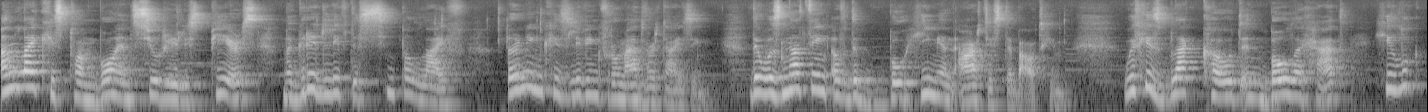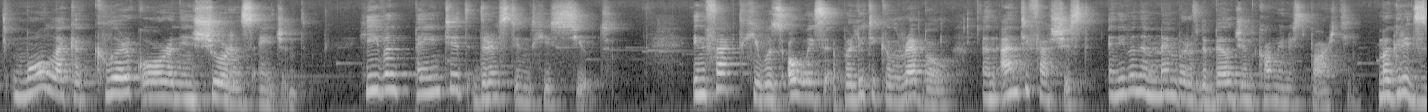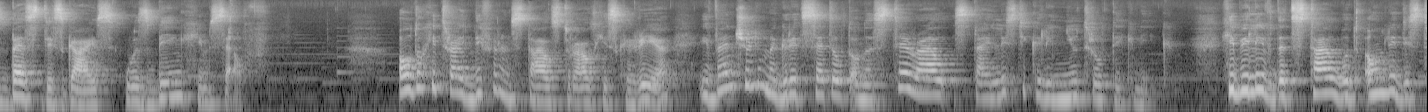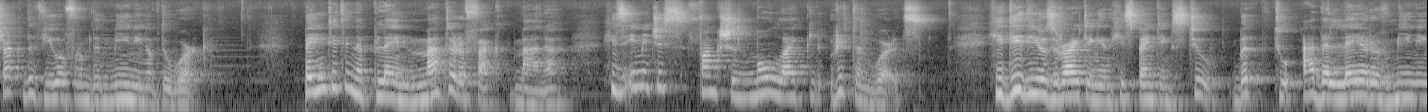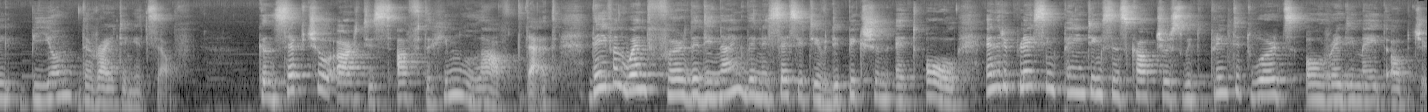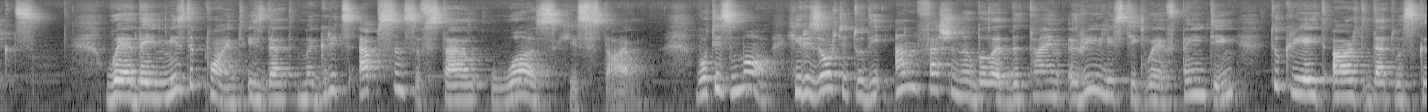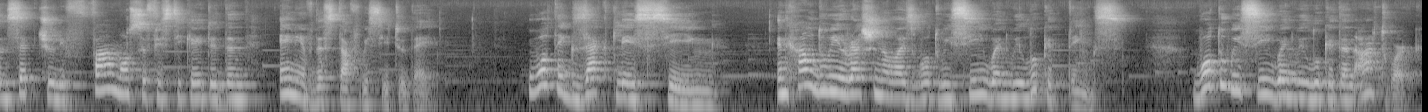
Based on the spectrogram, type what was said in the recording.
Unlike his flamboyant surrealist peers, Magritte lived a simple life, earning his living from advertising. There was nothing of the bohemian artist about him. With his black coat and bowler hat, he looked more like a clerk or an insurance agent. He even painted dressed in his suit. In fact, he was always a political rebel, an anti-fascist and even a member of the Belgian Communist Party. Magritte's best disguise was being himself. Although he tried different styles throughout his career, eventually Magritte settled on a sterile, stylistically neutral technique. He believed that style would only distract the viewer from the meaning of the work. Painted in a plain, matter-of-fact manner, his images function more like written words. He did use writing in his paintings too, but to add a layer of meaning beyond the writing itself. Conceptual artists after him loved that. They even went further, denying the necessity of depiction at all and replacing paintings and sculptures with printed words or ready-made objects. Where they missed the point is that Magritte's absence of style was his style. What is more, he resorted to the unfashionable at the time realistic way of painting to create art that was conceptually far more sophisticated than any of the stuff we see today. What exactly is seeing? And how do we rationalize what we see when we look at things? What do we see when we look at an artwork?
